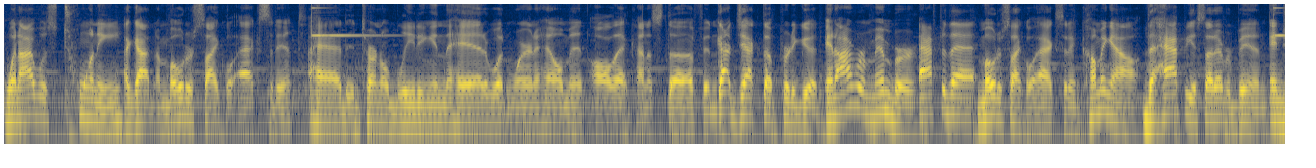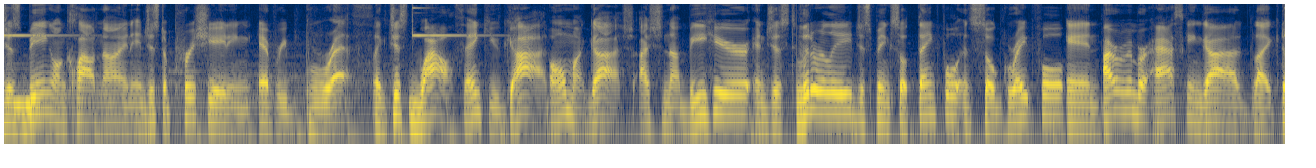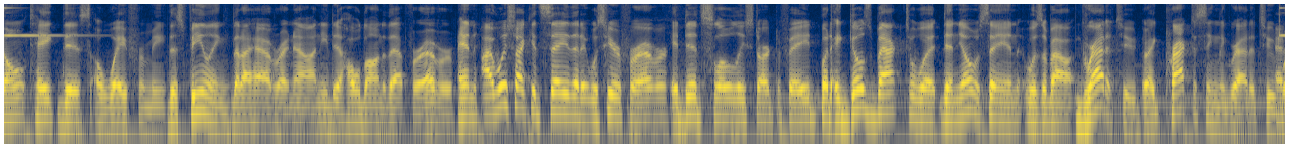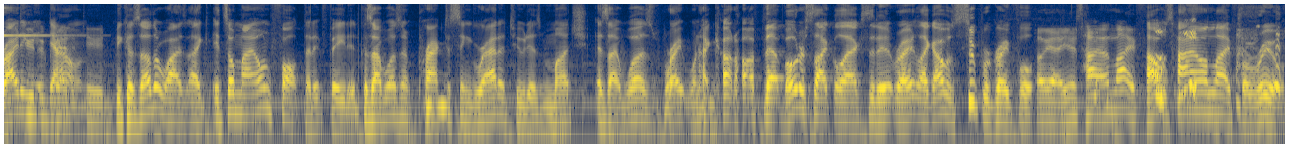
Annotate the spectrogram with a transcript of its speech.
When I was 20, I got in a motorcycle accident. I had internal bleeding in the head, I wasn't wearing a helmet, all that kind of stuff, and got jacked up pretty good. And I remember after that motorcycle accident coming out, the happiest I'd ever been, and just being on cloud nine and just appreciating every breath. Like just, wow, thank you, God. Oh my gosh, I should not be here, and just literally just being so thankful and so grateful. And I remember asking God, like, don't take this away from me. This feeling that I have right now, I need to hold on to that forever forever. And I wish I could say that it was here forever. It did slowly start to fade, but it goes back to what Danielle was saying was about gratitude, like practicing the gratitude, Attitude writing it down. gratitude. Because otherwise, like, it's on my own fault that it faded because I wasn't mm-hmm. practicing gratitude as much as I was right when I got off that motorcycle accident, right? Like, I was super grateful. Oh yeah, you're just high on life. I was high on life for real.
